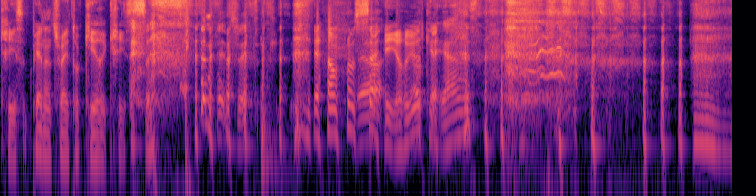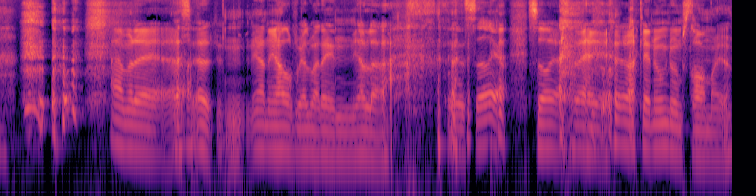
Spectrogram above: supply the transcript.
Chris, Penetrator Kir- Chris. ja, men de säger ju Okej, det. ja, men det alltså, ja, ni hör själva, det är en jävla Sörja. sörja. Det är verkligen ungdomsdrama ju.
